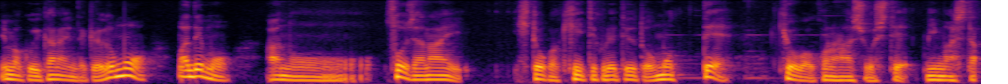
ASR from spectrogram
うまくいかないんだけれども、まあでも、あの、そうじゃない人が聞いてくれてると思って、今日はこの話をしてみました。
